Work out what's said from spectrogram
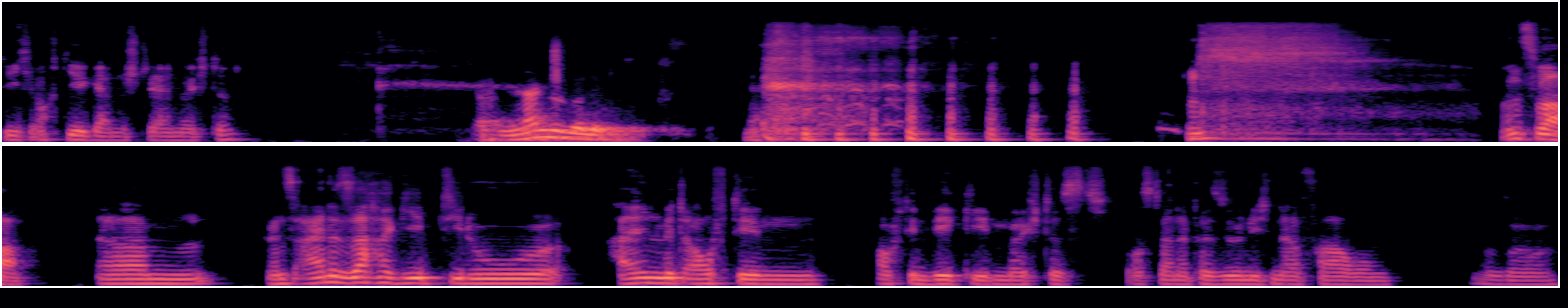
die ich auch dir gerne stellen möchte. Ich habe lange überlegt. Und zwar, ähm, wenn es eine Sache gibt, die du allen mit auf den, auf den Weg geben möchtest, aus deiner persönlichen Erfahrung. Also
